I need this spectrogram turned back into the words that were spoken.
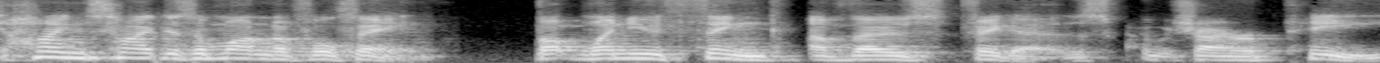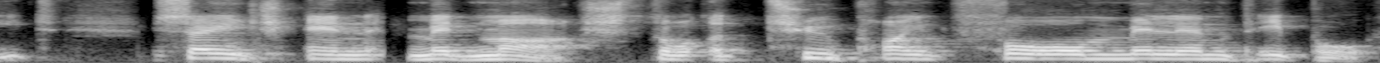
Hindsight is a wonderful thing. But when you think of those figures, which I repeat, Sage in mid March thought that 2.4 million people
